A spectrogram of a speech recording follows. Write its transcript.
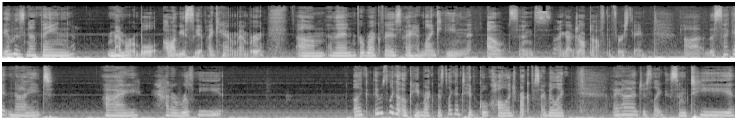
it was nothing memorable, obviously, if I can't remember. Um, and then for breakfast, I had like eaten out since I got dropped off the first day. Uh, the second night, I had a really like it was like an okay breakfast, like a typical college breakfast. I feel like I had just like some tea,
